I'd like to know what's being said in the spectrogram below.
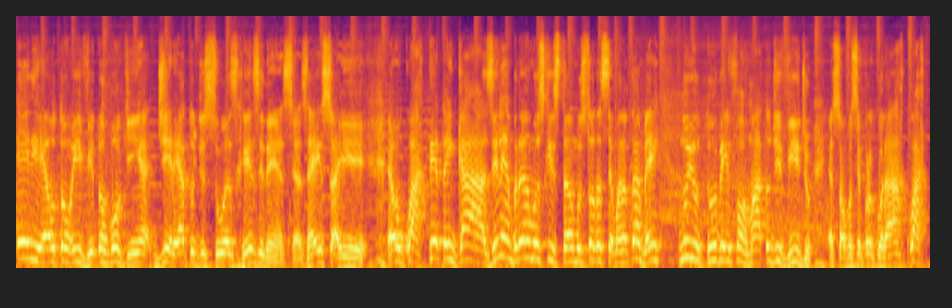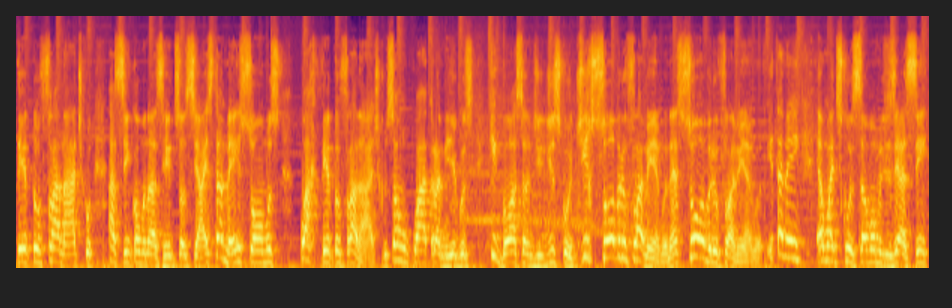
Erielton e Vitor Boquinha, direto de suas residências. É isso aí, é o Quarteto em Casa. E lembramos que estamos toda semana também no YouTube em formato de vídeo. É só você procurar Quarteto Flanático, assim como nas redes sociais também somos Quarteto Flanático. São quatro amigos que gostam de discutir sobre o Flamengo, né? Sobre o Flamengo. E também é uma discussão, vamos dizer assim,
